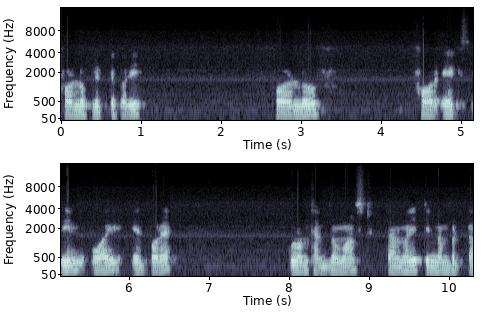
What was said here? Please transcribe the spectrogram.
ফর লুপ লিখতে পারি? For loop for x in y এরপরে ক্লোন থাকবে মাস্ট তার মানে তিন নাম্বারটা।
